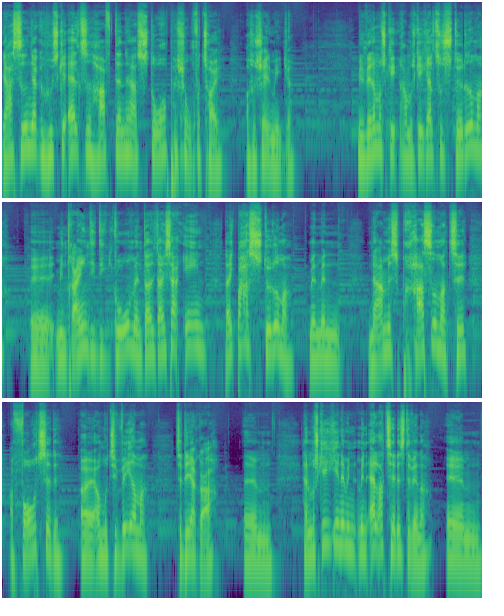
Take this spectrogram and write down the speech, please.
Jeg har siden jeg kan huske altid haft den her store passion for tøj og sociale medier. Mine venner måske, har måske ikke altid støttet mig. Øh, mine drenge, de, de er gode, men der, der er især en, der ikke bare har støttet mig, men, men nærmest presset mig til at fortsætte og, og motivere mig til det, jeg gør. Øhm, han er måske ikke en af mine, mine allertætteste venner, øhm,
